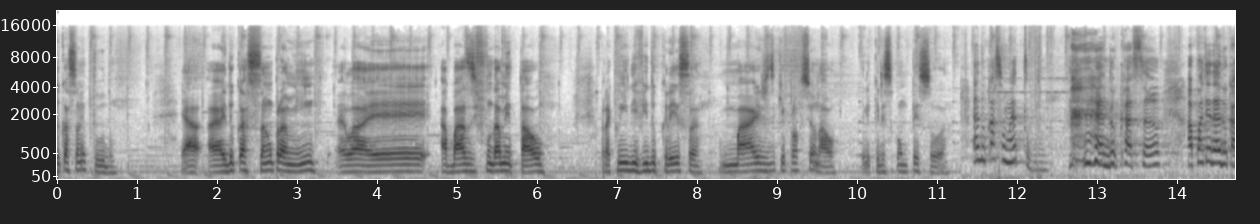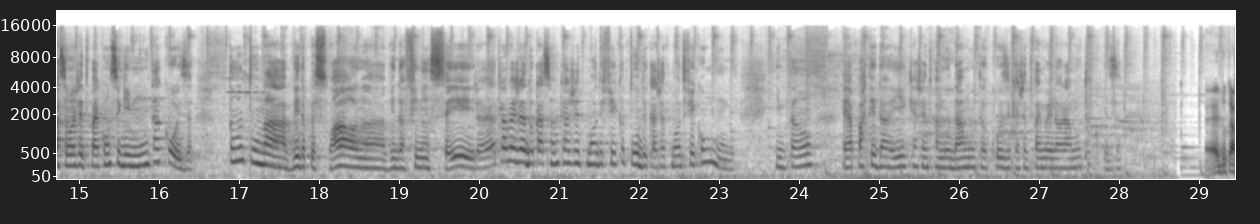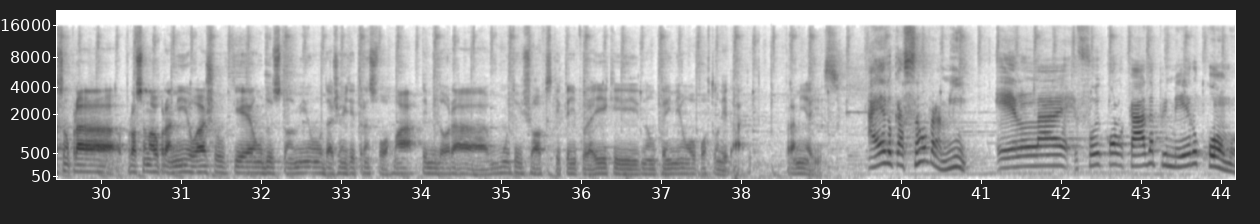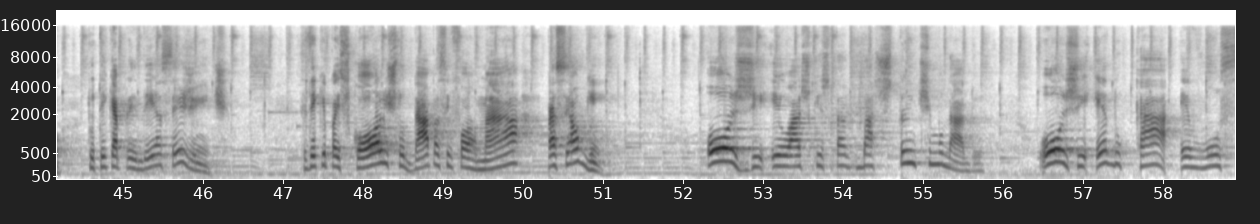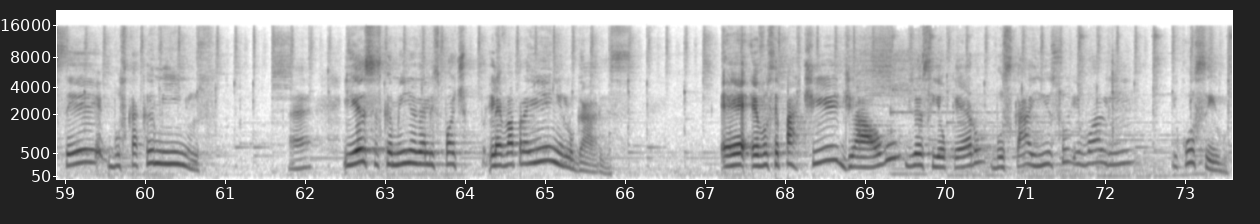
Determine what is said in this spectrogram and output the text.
educação é tudo. É a, a educação, para mim, ela é a base fundamental para que o indivíduo cresça mais do que profissional, ele cresça como pessoa. educação é tudo. educação, a partir da educação a gente vai conseguir muita coisa, tanto na vida pessoal, na vida financeira, é através da educação que a gente modifica tudo, que a gente modifica o mundo. Então, é a partir daí que a gente vai mudar muita coisa, que a gente vai melhorar muita coisa. A educação pra, profissional para mim, eu acho que é um dos caminhos da gente transformar e melhorar muitos jovens que tem por aí que não tem nenhuma oportunidade. Para mim é isso. A educação para mim, ela foi colocada primeiro como tu tem que aprender a ser gente. Você tem que ir para a escola, estudar para se formar, para ser alguém. Hoje eu acho que isso está bastante mudado. Hoje, educar é você buscar caminhos. Né? E esses caminhos, eles podem levar para N lugares. É, é você partir de algo, dizer assim, eu quero buscar isso e vou ali e consigo.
